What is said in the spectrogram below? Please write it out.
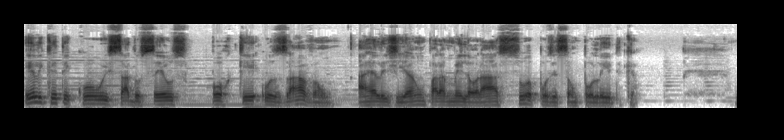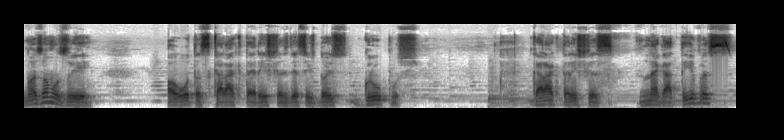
Ele criticou os saduceus porque usavam a religião para melhorar sua posição política. Nós vamos ver outras características desses dois grupos, características negativas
